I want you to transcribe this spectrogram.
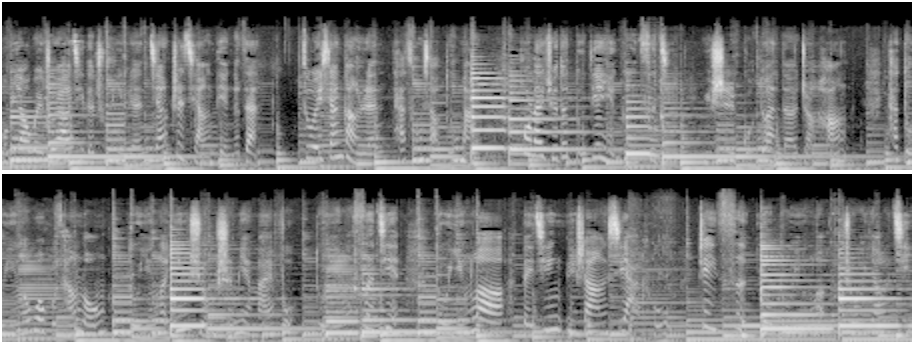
我们要为《捉妖记》的出品人姜志强点个赞。作为香港人，他从小赌马，后来觉得赌电影更刺激，于是果断的转行。他赌赢了《卧虎藏龙》，赌赢了《英雄十面埋伏》，赌赢了《色戒》，赌赢了《北京遇上西雅图》，这一次又赌赢了《捉妖记》。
